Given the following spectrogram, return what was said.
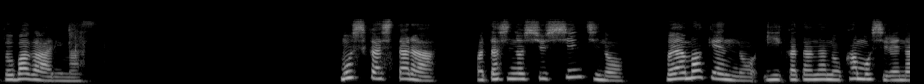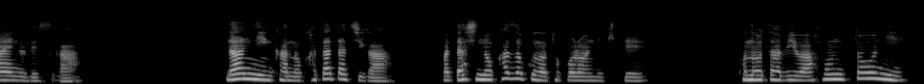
言葉があります。もしかしたら私の出身地の富山県の言い方なのかもしれないのですが、何人かの方たちが私の家族のところに来て、この旅は本当に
